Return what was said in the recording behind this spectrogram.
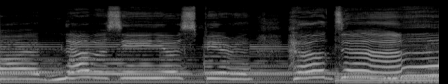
Tired, never seen your spirit held down.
